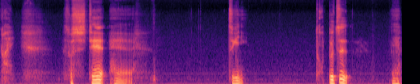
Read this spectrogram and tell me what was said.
はい。そして、えー、次に、プ2、ね、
